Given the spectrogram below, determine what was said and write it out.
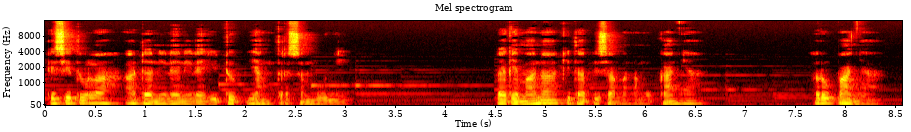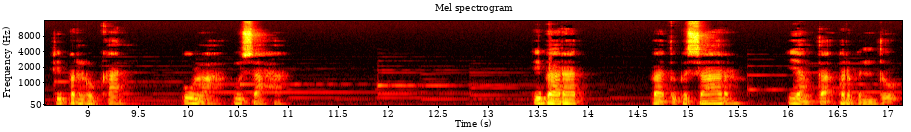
Di situlah ada nilai-nilai hidup yang tersembunyi Bagaimana kita bisa menemukannya? Rupanya diperlukan pula usaha. Ibarat batu besar yang tak berbentuk,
